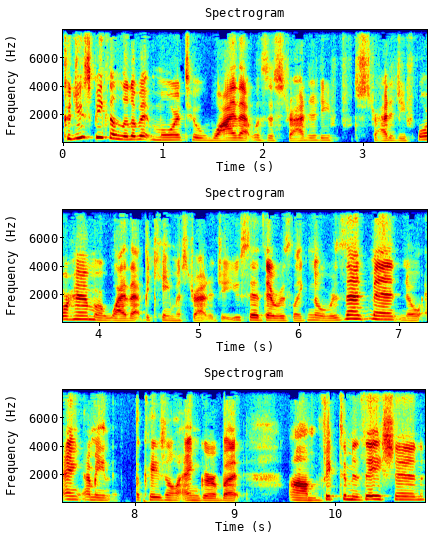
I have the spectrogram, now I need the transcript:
Could you speak a little bit more to why that was a strategy strategy for him, or why that became a strategy? You said there was like no resentment, no ang- I mean, occasional anger, but um, victimization,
